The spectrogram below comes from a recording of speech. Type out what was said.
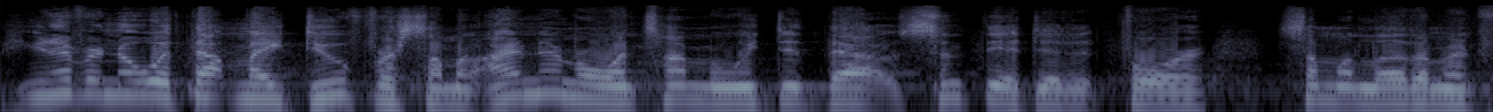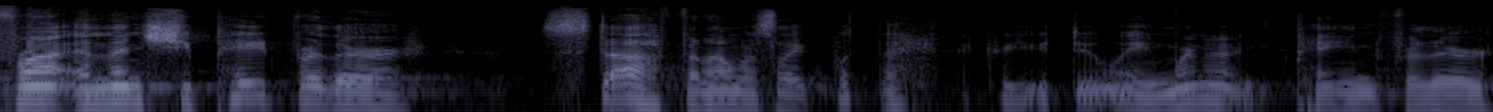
you never know what that might do for someone. I remember one time when we did that, Cynthia did it for someone let them in front, and then she paid for their stuff. And I was like, what the heck are you doing? We're not paying for their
